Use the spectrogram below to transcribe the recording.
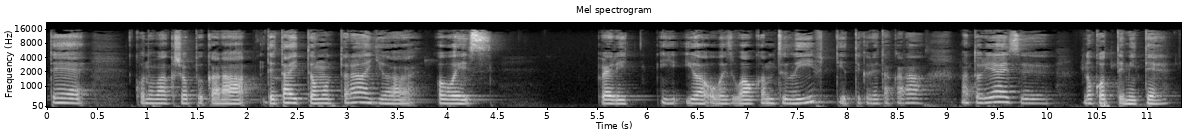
て、このワークショップから出たいって思ったら、you are always ready, you are always welcome to leave って言ってくれたから、まあ、とりあえず残ってみて、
